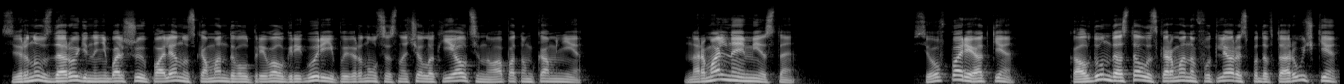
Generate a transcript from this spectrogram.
Свернув с дороги на небольшую поляну, скомандовал привал Григорий и повернулся сначала к Ялтину, а потом ко мне. «Нормальное место?» «Все в порядке». Колдун достал из кармана футляр из-под авторучки,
